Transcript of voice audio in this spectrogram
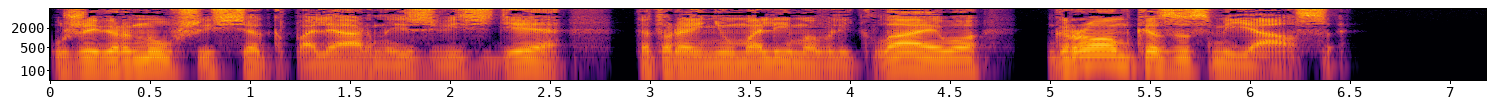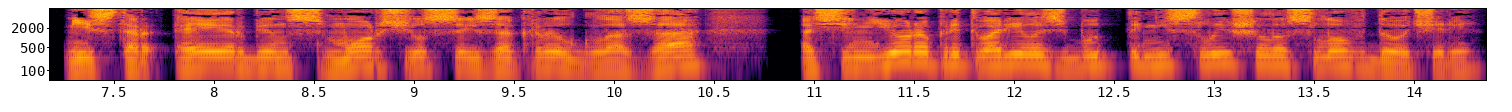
уже вернувшийся к полярной звезде, которая неумолимо влекла его, громко засмеялся. Мистер Эйрбин сморщился и закрыл глаза, а сеньора притворилась, будто не слышала слов дочери.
